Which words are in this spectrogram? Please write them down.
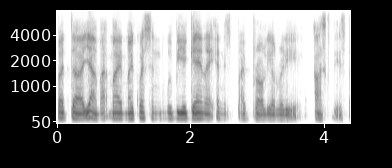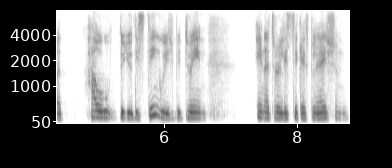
But uh, yeah, my, my, my question would be again, and I probably already asked this, but how do you distinguish between a naturalistic explanation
